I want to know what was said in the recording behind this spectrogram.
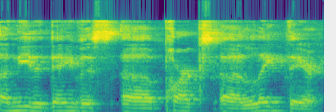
Anita Davis uh, Park's uh, lake there,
